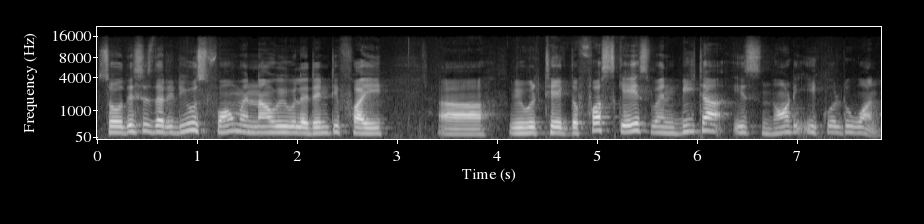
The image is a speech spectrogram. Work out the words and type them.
So, this is the reduced form and now we will identify uh, we will take the first case when beta is not equal to 1.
